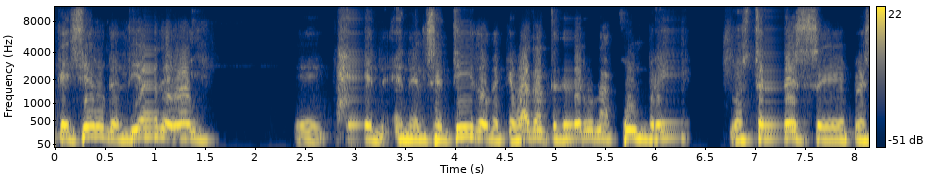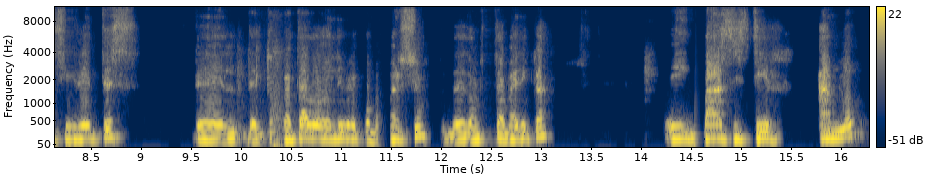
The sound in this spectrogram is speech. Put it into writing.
que hicieron el día de hoy, eh, en, el sentido de que van a tener una cumbre los tres eh, presidentes del, del, Tratado de Libre Comercio de Norteamérica, y va a asistir AMLO,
